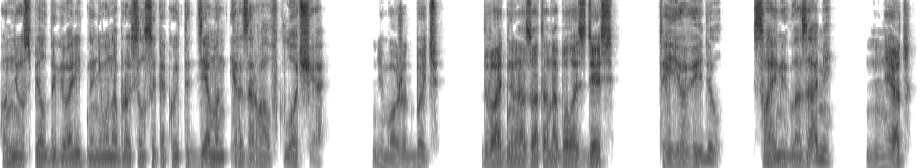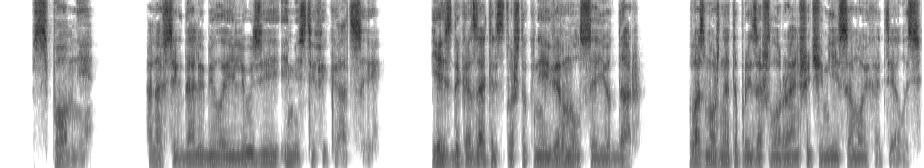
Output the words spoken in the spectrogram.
Он не успел договорить, на него набросился какой-то демон и разорвал в клочья. Не может быть. Два дня назад она была здесь. Ты ее видел? Своими глазами? Нет. Вспомни. Она всегда любила иллюзии и мистификации. Есть доказательства, что к ней вернулся ее дар. Возможно, это произошло раньше, чем ей самой хотелось.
